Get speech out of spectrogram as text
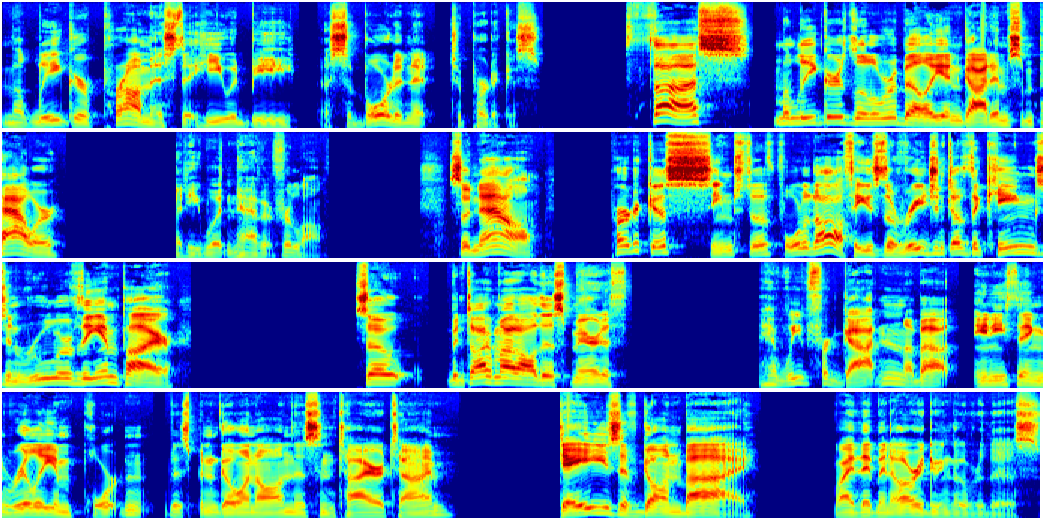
Meleager promised that he would be a subordinate to Perdiccas. Thus, Meleager's little rebellion got him some power, but he wouldn't have it for long. So now, Perdiccas seems to have pulled it off. He's the regent of the kings and ruler of the empire. So, been talking about all this, Meredith. Have we forgotten about anything really important that's been going on this entire time? Days have gone by. Why they've been arguing over this.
